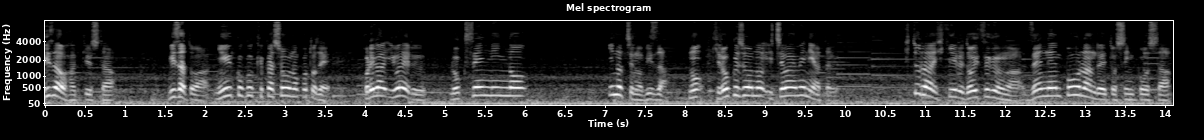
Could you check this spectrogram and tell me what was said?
ビザを発給した。ビザとは入国許可証のことでこれがいわゆる6000人の命のビザの記録上の1枚目にあたる。ヒトラー率いるドイツ軍は前年ポーランドへと侵攻した。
